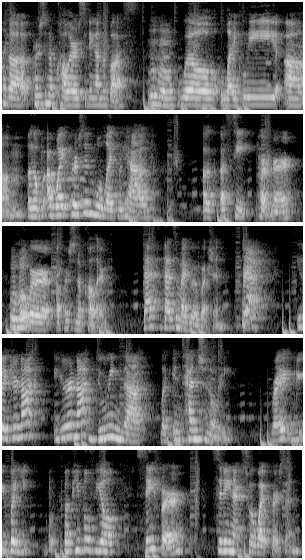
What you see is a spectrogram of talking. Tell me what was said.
like a person of color sitting on the bus Mm-hmm. will likely um like a, a white person will likely have a, a seat partner Mhm. over a person of color that's that's a microaggression Yeah. like you're not you're not doing that like intentionally right you, but you, but people feel safer sitting next to a white person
